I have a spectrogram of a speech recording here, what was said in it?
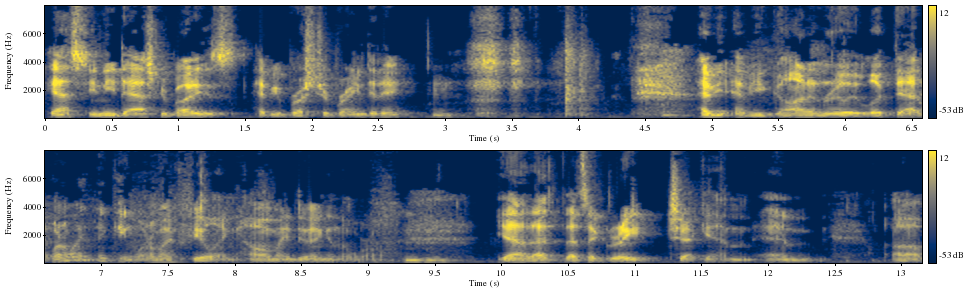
Yes, you need to ask your buddies. Have you brushed your brain today? Hmm. have you have you gone and really looked at what am I thinking? What am I feeling? How am I doing in the world? Mm-hmm. Yeah, that that's a great check-in. And uh,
